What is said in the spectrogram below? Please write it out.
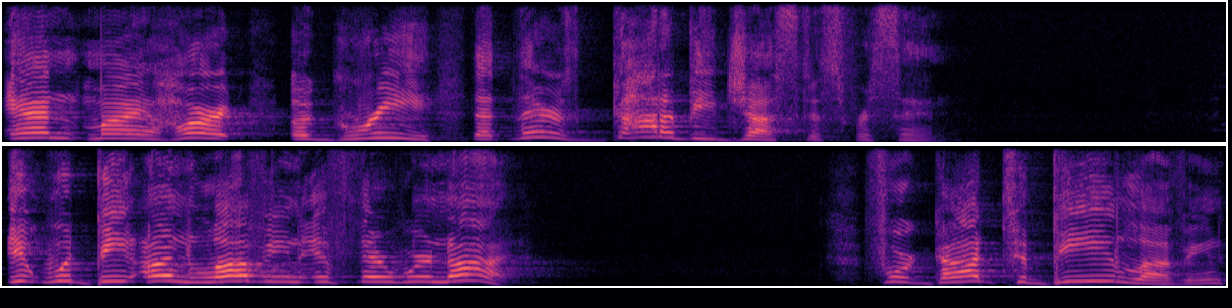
and my heart agree that there's got to be justice for sin. It would be unloving if there were not. For God to be loving,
